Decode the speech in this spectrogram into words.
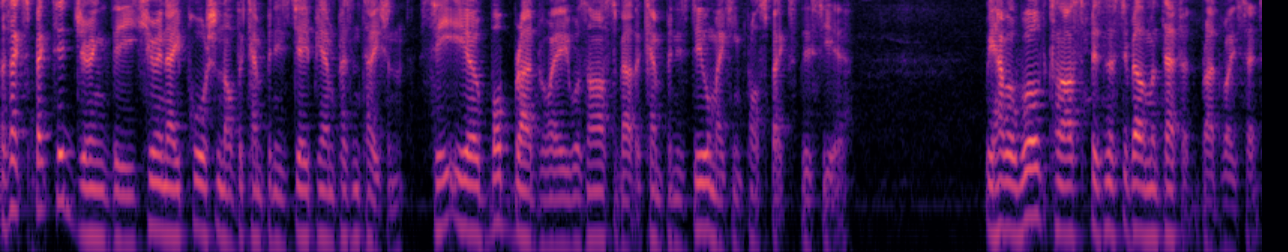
As expected during the Q&A portion of the company's JPM presentation, CEO Bob Bradway was asked about the company's deal-making prospects this year. We have a world class business development effort, Bradway said.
